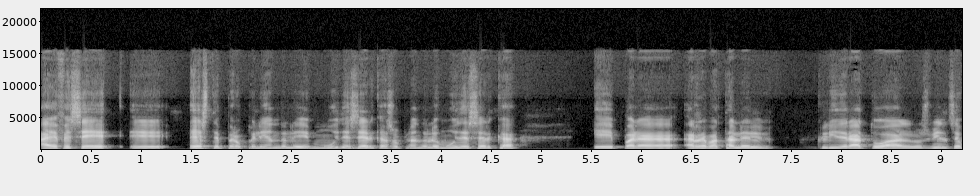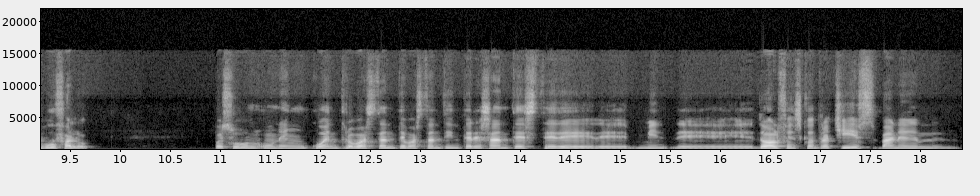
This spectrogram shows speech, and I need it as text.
AFC eh, Este, pero peleándole muy de cerca, soplándole muy de cerca eh, para arrebatarle el liderato a los Bills de Buffalo pues un, encuentro bastante, bastante interesante este de, Dolphins contra Chiefs. Van en,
